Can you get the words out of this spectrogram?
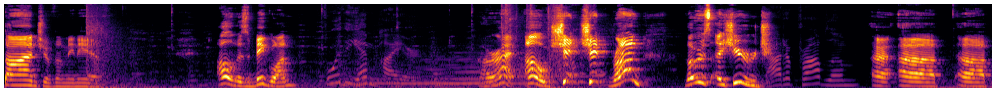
bunch of them in here. Oh, there's a big one. For the Empire. All right. Oh, shit, shit, run! Those are huge. Not a problem. Uh, uh, uh,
